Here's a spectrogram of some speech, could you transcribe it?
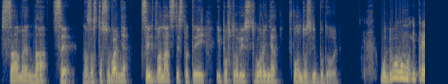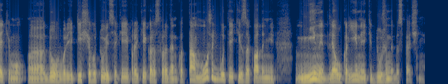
саме на це, на застосування цих 12 статей і повторює створення фонду з відбудови. У другому і третьому е, договорі, який ще готується, який, про який каже Свереденко, там можуть бути якісь закладені міни для України, які дуже небезпечні.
